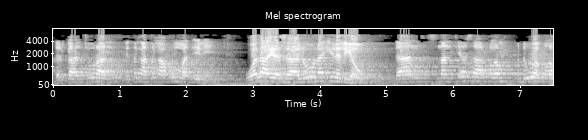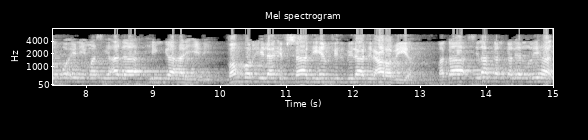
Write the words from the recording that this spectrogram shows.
dan kehancuran di tengah-tengah umat ini wala yazaluna ila al dan senantiasa kelompok kedua kelompok ini masih ada hingga hari ini. Fanzur ila ifsadihim fil bilad al arabiyyah maka silakan kalian melihat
